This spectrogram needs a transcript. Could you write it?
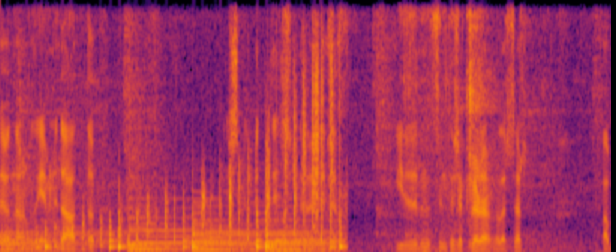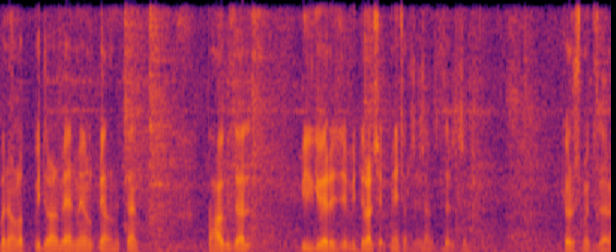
Hayvanlarımızın yemini dağıttık. İşimiz bitti. Şimdi eve gideceğiz. İzlediğiniz için teşekkürler arkadaşlar. Abone olup videoları beğenmeyi unutmayalım lütfen. Daha güzel bilgi verici videolar çekmeye çalışacağım sizler için. Görüşmek üzere.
